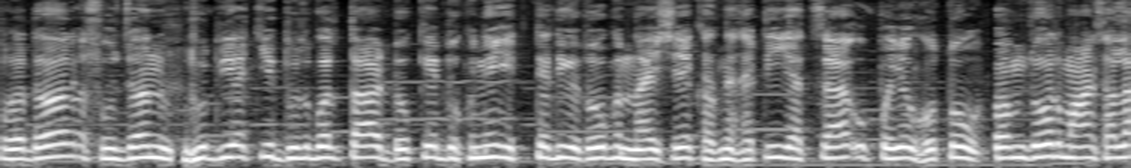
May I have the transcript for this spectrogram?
प्रदर सुजन हृदयाची दुर्बलता डोके दुखणे इत्यादी रोग नाहीसे करण्यासाठी याचा उपयोग होतो. कमजोर माणसाला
